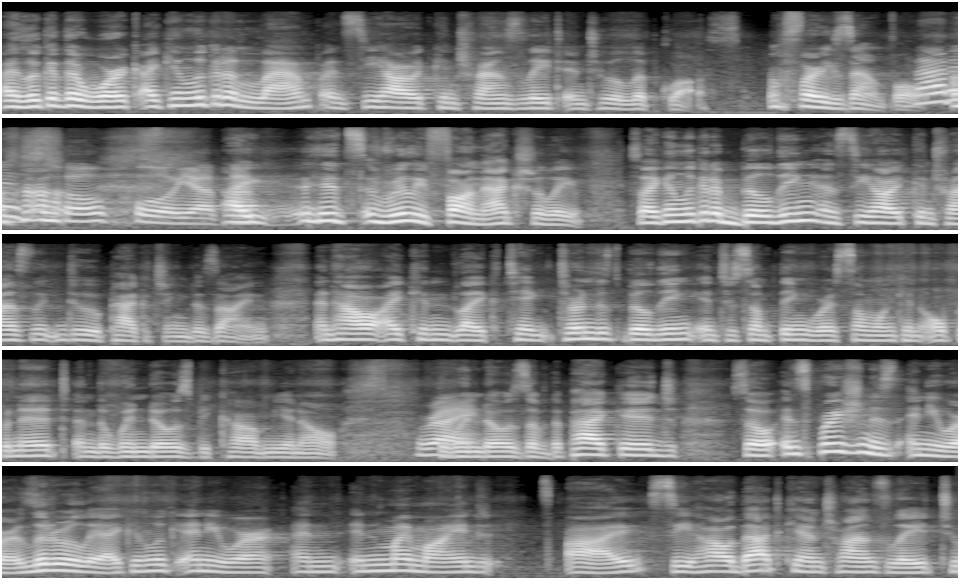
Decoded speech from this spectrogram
I look at their work. I can look at a lamp and see how it can translate into a lip gloss, for example. That is so cool, yeah. I, it's really fun actually. So I can look at a building and see how it can translate into a packaging design, and how I can like take turn this building into something where someone can open it and the windows become, you know, Right. the windows of the package. So inspiration is anywhere. Literally, I can look anywhere, and in my mind. I see how that can translate to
